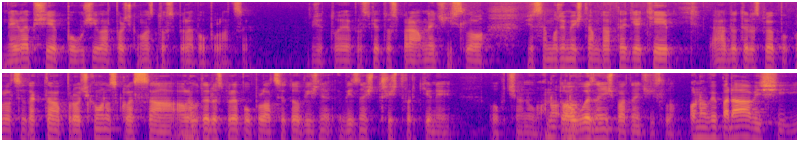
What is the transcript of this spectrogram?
nejlepší je používat proočkovanost dospělé populace že to je prostě to správné číslo, že samozřejmě, když tam dáte děti do té dospělé populace, tak ta proočkovanost klesá, ale no. u té dospělé populace to víc, víc než tři čtvrtiny občanů. Ono, to ono, vůbec není špatné číslo. Ono vypadá vyšší.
